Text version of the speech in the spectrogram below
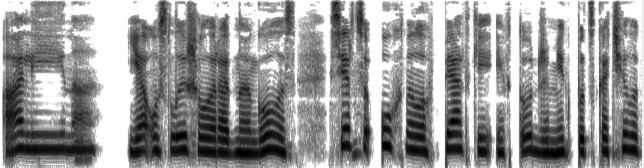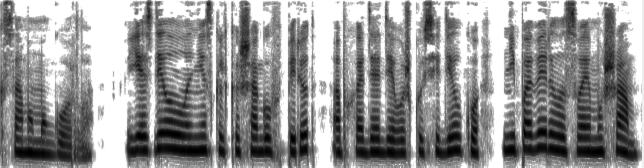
«Алина...» Я услышала родной голос, сердце ухнуло в пятки и в тот же миг подскочило к самому горлу. Я сделала несколько шагов вперед, обходя девушку-сиделку, не поверила своим ушам.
